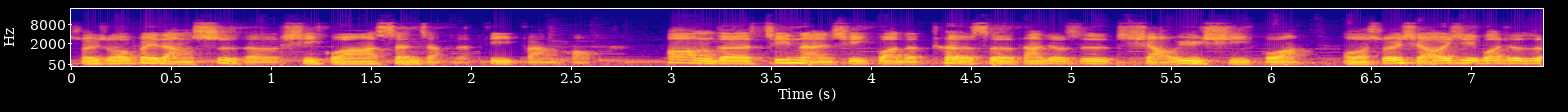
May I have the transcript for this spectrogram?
所以说非常适合西瓜生长的地方哈。那我们的金兰西瓜的特色，它就是小玉西瓜哦，所以小玉西瓜就是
